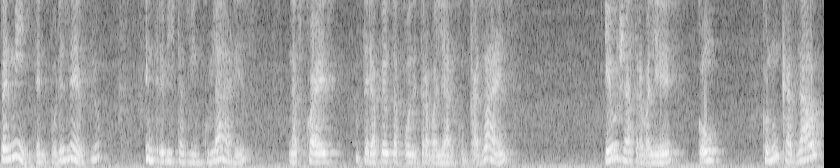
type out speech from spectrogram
permitem, por exemplo, entrevistas vinculares, nas quais o terapeuta pode trabalhar com casais. Eu já trabalhei com, com um casal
